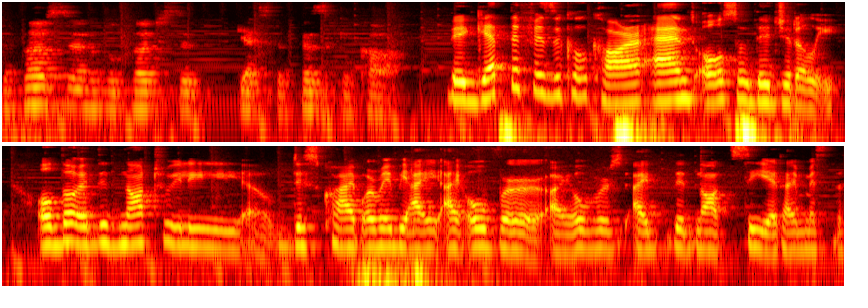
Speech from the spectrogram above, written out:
the person who purchases gets the physical car. they get the physical car and also digitally although it did not really uh, describe or maybe I, I over i over i did not see it. I missed the,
